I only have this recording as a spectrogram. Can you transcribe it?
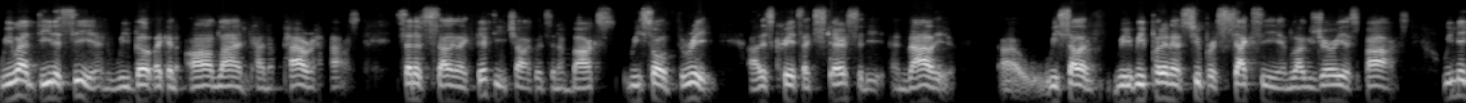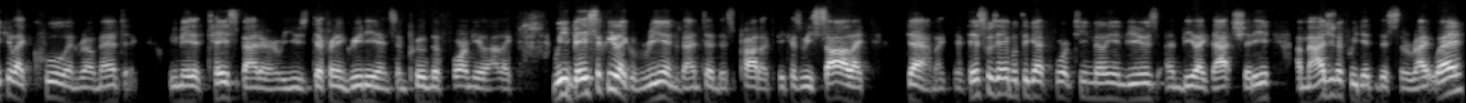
we went d2c and we built like an online kind of powerhouse. Instead of selling like 50 chocolates in a box we sold three. Uh, this creates like scarcity and value uh, we sell it. We, we put in a super sexy and luxurious box. We make it like cool and romantic. We made it taste better. We use different ingredients, improved the formula. Like we basically like reinvented this product because we saw like, damn, like if this was able to get 14 million views and be like that shitty, imagine if we did this the right way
